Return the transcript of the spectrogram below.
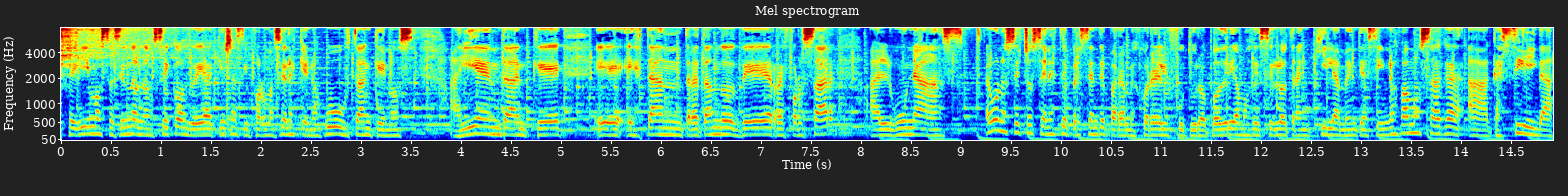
seguimos haciéndonos ecos de aquellas informaciones que nos gustan, que nos alientan, que eh, están tratando de reforzar algunas, algunos hechos en este presente para mejorar el futuro, podríamos decirlo tranquilamente así. Nos vamos a, a Casilda,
